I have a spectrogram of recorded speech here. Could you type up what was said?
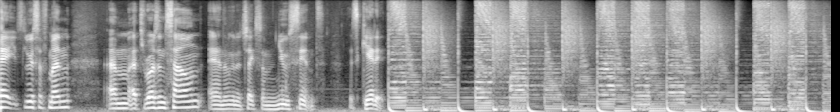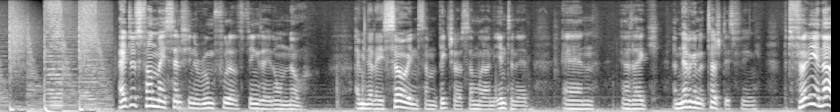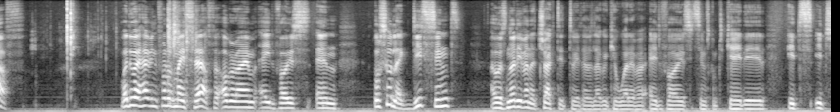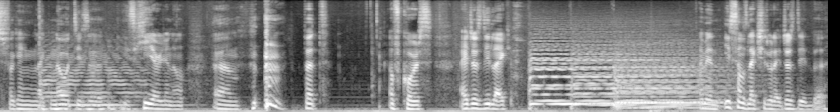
Hey, it's Lewis OfMan. I'm at Rosen Sound and I'm gonna check some new synth. Let's get it. I just found myself in a room full of things I don't know. I mean, that I saw in some picture somewhere on the internet, and I was like, I'm never gonna touch this thing. But funny enough, what do I have in front of myself? Oberheim 8 voice, and also like this synth, I was not even attracted to it. I was like, okay, whatever, 8 voice, it seems complicated. It's each fucking like note is uh, is here, you know. Um, but of course, I just did like. I mean, it sounds like shit what I just did, but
